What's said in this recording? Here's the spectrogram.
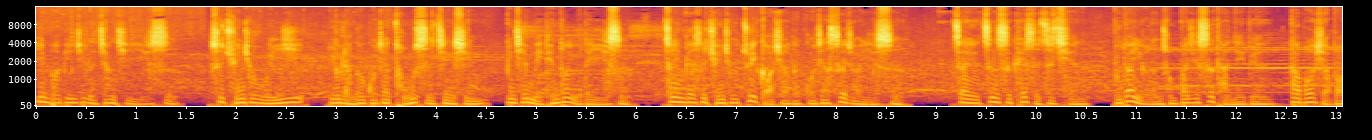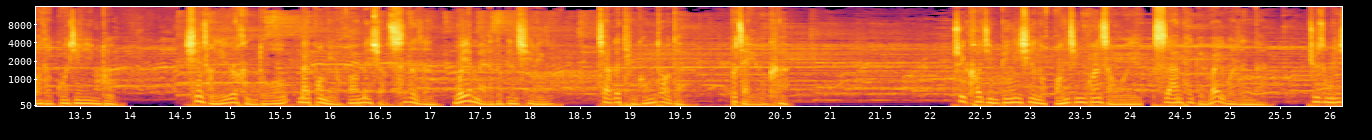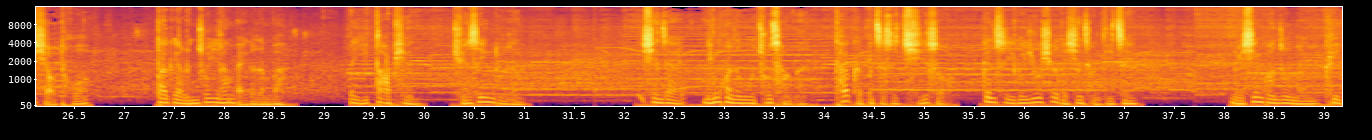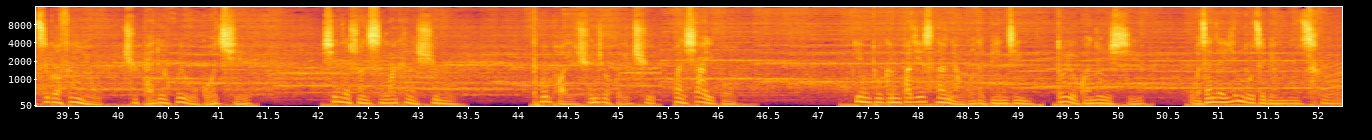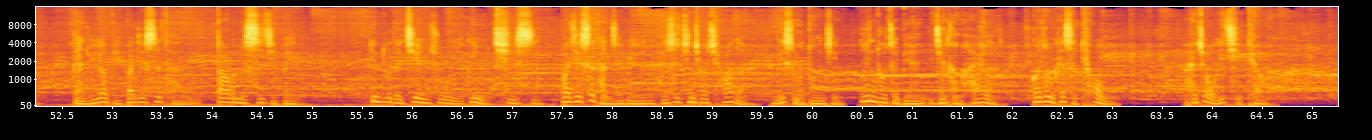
印巴边境的降旗仪式是全球唯一有两个国家同时进行，并且每天都有的仪式。这应该是全球最搞笑的国家社交仪式。在正式开始之前，不断有人从巴基斯坦那边大包小包的过境印度，现场也有很多卖爆米花、卖小吃的人。我也买了个冰淇淋，价格挺公道的，不宰游客。最靠近边境线的黄金观赏位是安排给外国人的，就这么一小坨，大概能坐一两百个人吧。那一大片全是印度人。现在灵魂人物出场了，他可不只是骑手，更是一个优秀的现场 DJ。女性观众们可以自告奋勇去排队挥舞国旗，现在算是拉开了序幕。他们跑一圈就回去换下一波。印度跟巴基斯坦两国的边境都有观众席，我站在印度这边目测，感觉要比巴基斯坦大那么十几倍。印度的建筑也更有气势，巴基斯坦这边还是静悄悄的，没什么动静。印度这边已经很嗨了，观众开始跳舞，还叫我一起跳，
